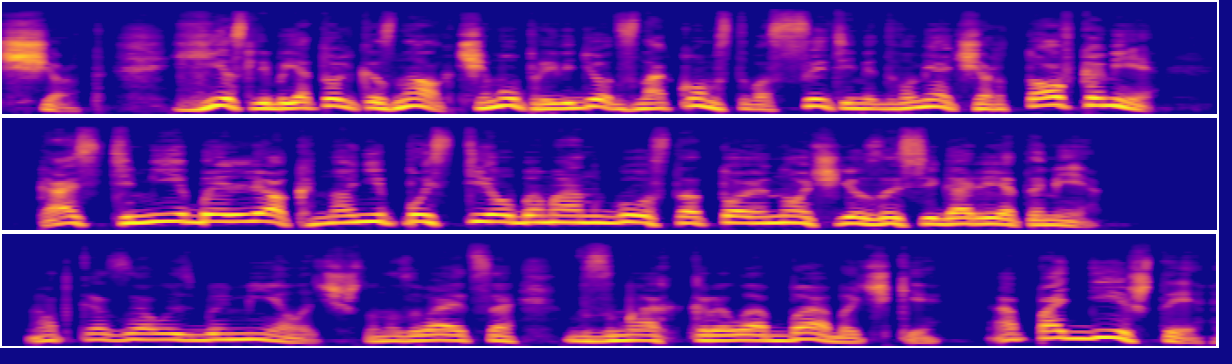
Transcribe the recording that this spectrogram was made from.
Черт! Если бы я только знал, к чему приведет знакомство с этими двумя чертовками, костьми бы лег, но не пустил бы мангуста той ночью за сигаретами. Вот, казалось бы, мелочь, что называется «взмах крыла бабочки». А поди ж ты,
